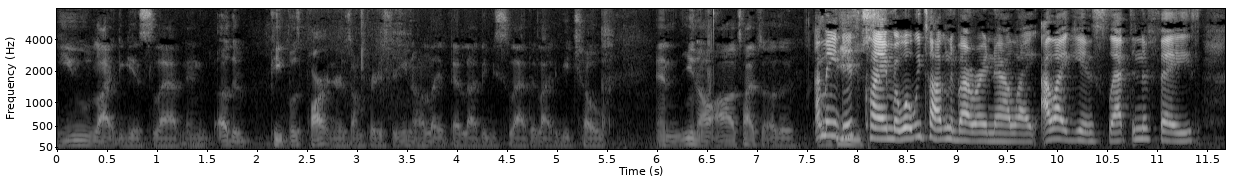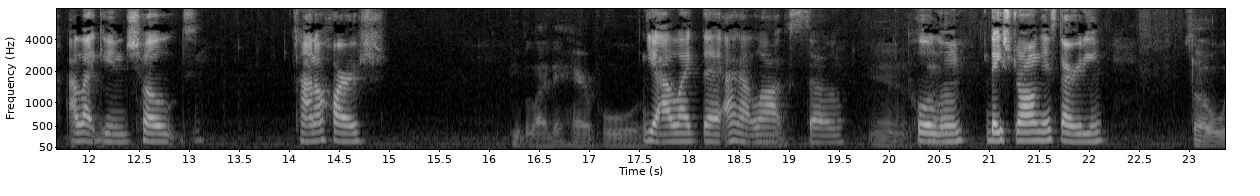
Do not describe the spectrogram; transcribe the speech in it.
you like to get slapped and other people's partners I'm pretty sure you know like they like to be slapped they like to be choked and you know all types of other. I mean, abuse. disclaimer: what we talking about right now? Like, I like getting slapped in the face. I like getting choked, kind of harsh. People like their hair pulled. Yeah, I like that. I got locks, so Yeah, pull so, them. They strong and sturdy, So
